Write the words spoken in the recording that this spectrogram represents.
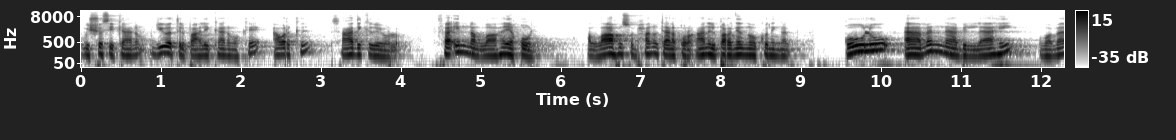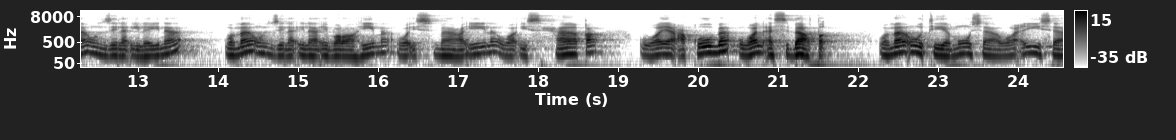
വിശ്വസിക്കാനും ജീവിതത്തിൽ പാലിക്കാനുമൊക്കെ അവർക്ക് സാധിക്കുകയുള്ളൂ. ഫ ഇൻ അള്ളാഹ യക്കൂൽ അള്ളാഹു സുബാനു താല ഖുർആാനിൽ പറഞ്ഞത് നോക്കൂ നിങ്ങൾ. قولوا آمنا بالله وما أنزل إلينا وما أنزل إلى إبراهيم وإسماعيل وإسحاق ويعقوب والأسباط وما أوتي موسى وعيسى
